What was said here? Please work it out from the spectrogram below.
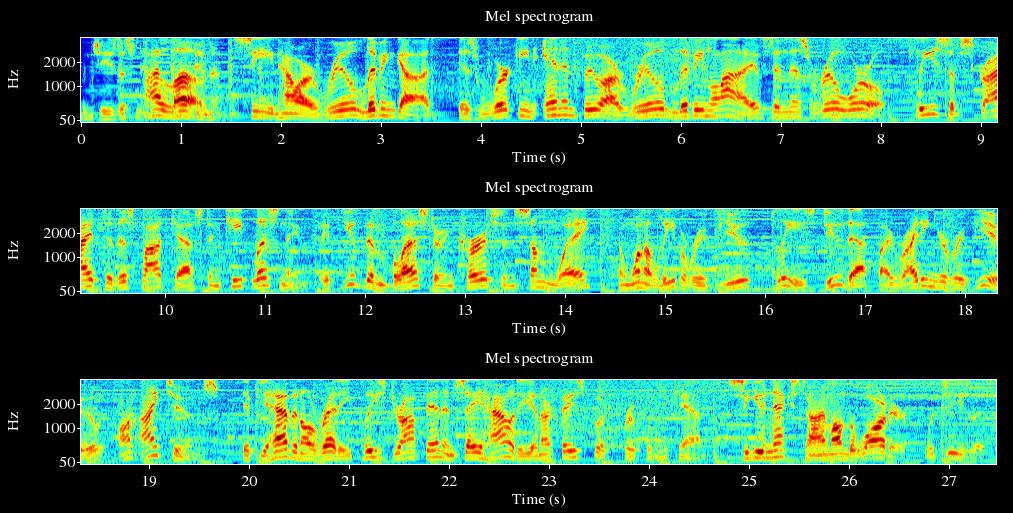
In Jesus' name. I love Amen. seeing how our real living God is working in and through our real living lives in this real world. Please subscribe to this podcast and keep listening. If you've been blessed or encouraged in some way and want to leave a review, please do that by writing your review on iTunes. If you haven't already, please drop in and say howdy in our Facebook group when you can. See you next time on the water with Jesus.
